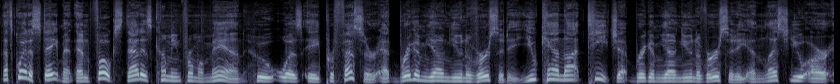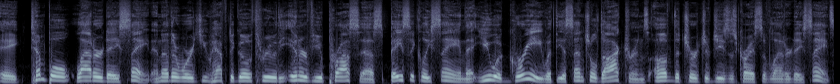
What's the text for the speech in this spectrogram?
That's quite a statement. And, folks, that is coming from a man who was a professor at Brigham Young University. You cannot teach at Brigham Young University unless you are a Temple Latter day Saint. In other words, you have to go through the interview process, basically saying that you agree with the essential doctrines of the Church of Jesus Christ of Latter day Saints.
